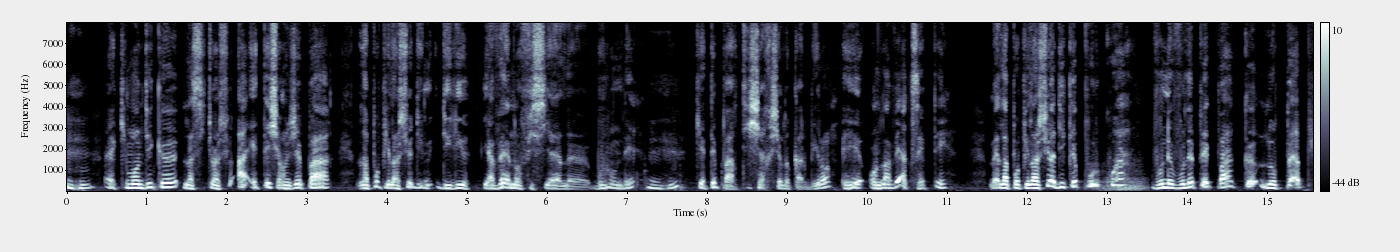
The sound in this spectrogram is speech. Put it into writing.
euh, qui m'ont dit que la situation a été changée par la population du, du lieu. Il y avait un officiel euh, burundais qui était parti chercher le carburant et on l'avait accepté. Mais la population a dit que pourquoi vous ne voulez pas que le peuple,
